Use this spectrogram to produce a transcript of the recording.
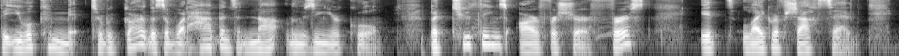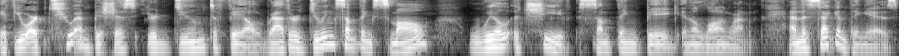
that you will commit to, regardless of what happens, not losing your cool? But two things are for sure. First, it's like Rav Shach said if you are too ambitious, you're doomed to fail. Rather, doing something small will achieve something big in the long run. And the second thing is,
